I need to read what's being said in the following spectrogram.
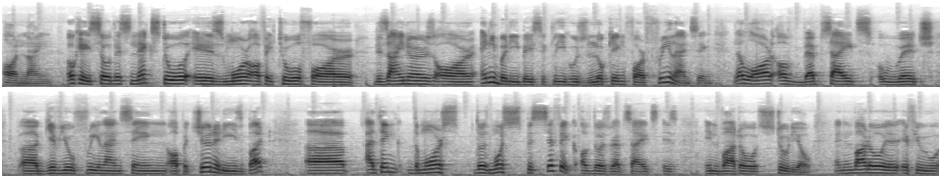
online. Okay, so this next tool is more of a tool for designers or anybody basically who's looking for freelancing. There are a lot of websites which uh, give you freelancing opportunities, but uh, I think the more the most specific of those websites is Envato Studio. And Envato, if you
